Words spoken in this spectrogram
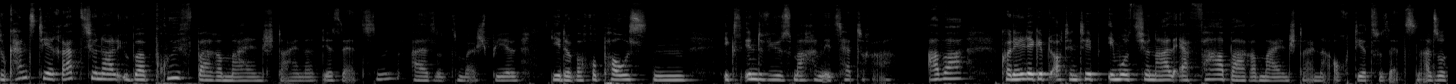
Du kannst hier rational überprüfbare Meilensteine dir setzen, also zum Beispiel jede Woche posten, x Interviews machen etc. Aber Cornelia gibt auch den Tipp, emotional erfahrbare Meilensteine auch dir zu setzen. Also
